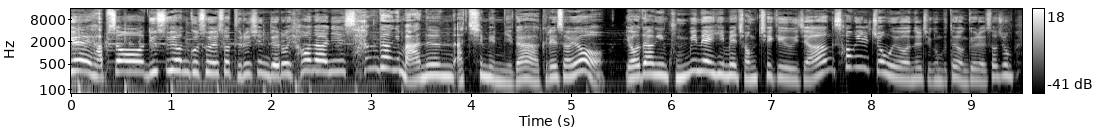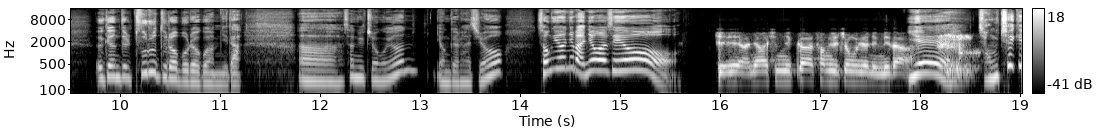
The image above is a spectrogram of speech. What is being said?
예, 앞서 뉴스연구소에서 들으신 대로 현안이 상당히 많은 아침입니다. 그래서요, 여당인 국민의힘의 정책위 의장 성일종 의원을 지금부터 연결해서 좀 의견들 두루 들어보려고 합니다. 아, 성일종 의원 연결하죠. 성 의원님 안녕하세요. 예, 안녕하십니까. 성일종 의원입니다. 예, 정책위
